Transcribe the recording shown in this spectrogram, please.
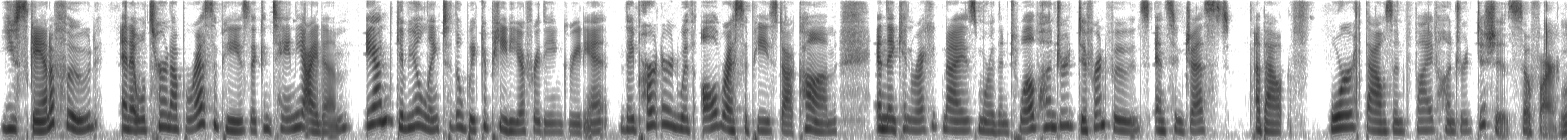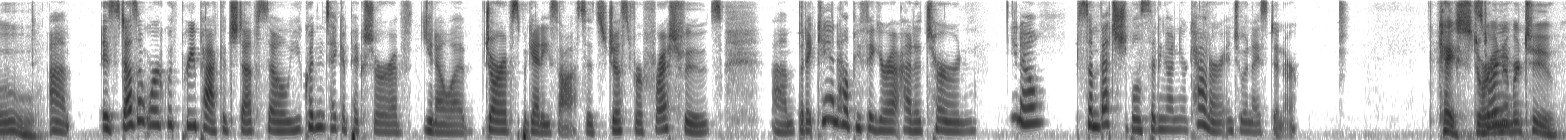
You scan a food and it will turn up recipes that contain the item and give you a link to the Wikipedia for the ingredient. They partnered with allrecipes.com and they can recognize more than 1,200 different foods and suggest about 4,500 dishes so far. Ooh. Um, it doesn't work with prepackaged stuff, so you couldn't take a picture of, you know, a jar of spaghetti sauce. It's just for fresh foods, um, but it can help you figure out how to turn, you know, some vegetables sitting on your counter into a nice dinner. Okay, story, story number two.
